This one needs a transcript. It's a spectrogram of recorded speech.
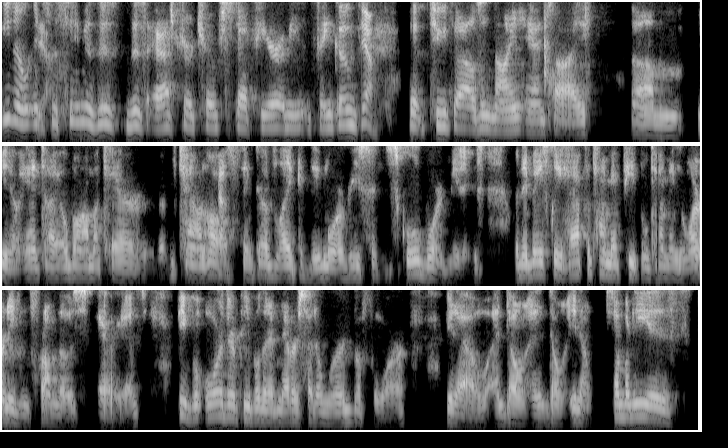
you know, it's yeah. the same as this, this AstroTurf stuff here. I mean, think of Yeah. the 2009 anti, um, you know, anti-Obamacare town halls. Yeah. Think of like the more recent school board meetings, where they basically half the time have people coming who aren't even from those areas, people, or they're people that have never said a word before, you know, and don't and don't, you know, somebody is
